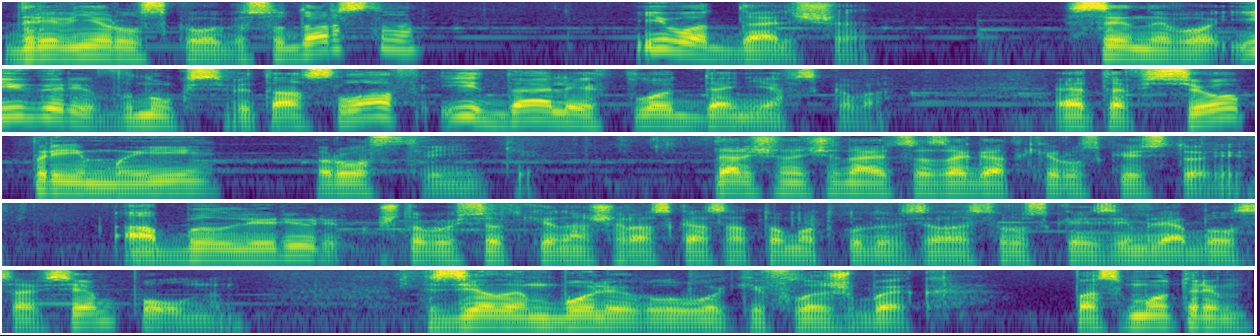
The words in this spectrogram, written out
древнерусского государства. И вот дальше. Сын его Игорь, внук Святослав и далее вплоть до Невского – это все прямые родственники. Дальше начинаются загадки русской истории. А был ли Рюрик? Чтобы все-таки наш рассказ о том, откуда взялась русская земля, был совсем полным, сделаем более глубокий флешбэк. Посмотрим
